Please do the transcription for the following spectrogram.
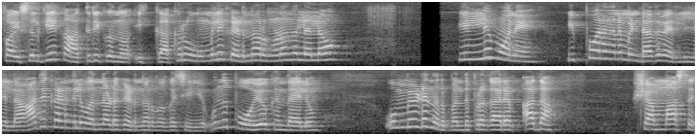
ഫൈസൽക്കിയെ കാത്തിരിക്കുന്നു. ഇക്കാക്ക് റൂമിൽ കിടന്നുറങ്ങണമെന്നില്ലല്ലോ ഇല്ല മോനെ ഇപ്പോൾ അവനങ്ങനെ മിണ്ടാതെ വരില്ലല്ലോ ആദ്യമൊക്കെ ആണെങ്കിൽ വന്ന് അവിടെ കിടന്നുറങ്ങുകയൊക്കെ ചെയ്യും. ഒന്ന് പോയോക്കെ എന്തായാലും. ഉമ്മയുടെ നിർബന്ധപ്രകാരം അതാ ഷമ്മാസ്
